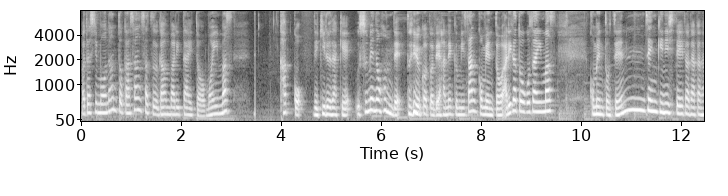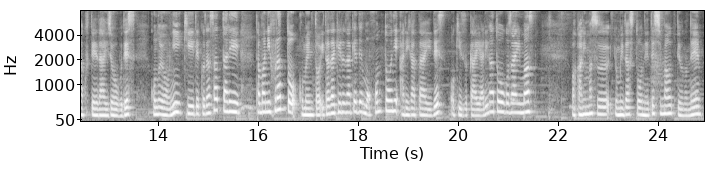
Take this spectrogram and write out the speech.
私もなんとか3冊頑張りたいと思います。かっこできるだけ薄めの本でということで羽組さんコメントありがとうございます。コメント全然気にしていただかなくて大丈夫です。このように聞いてくださったりたまにフラッとコメントいただけるだけでも本当にありがたいです。お気遣いありがとうございます。わかります。読み出すと寝てしまうっていうのね。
